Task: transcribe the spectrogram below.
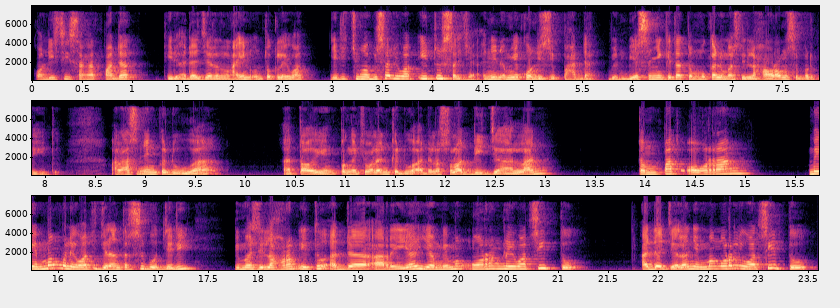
kondisi sangat padat, tidak ada jalan lain untuk lewat jadi cuma bisa lewat itu saja. Ini namanya kondisi padat. Dan biasanya kita temukan di Masjidil Haram seperti itu. Alasan yang kedua atau yang pengecualian kedua adalah sholat di jalan tempat orang memang melewati jalan tersebut. Jadi di Masjidil Haram itu ada area yang memang orang lewat situ. Ada jalan yang memang orang lewat situ.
